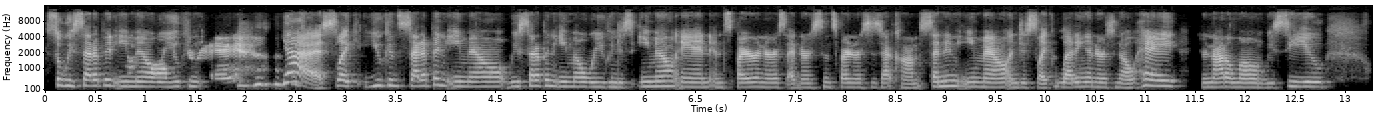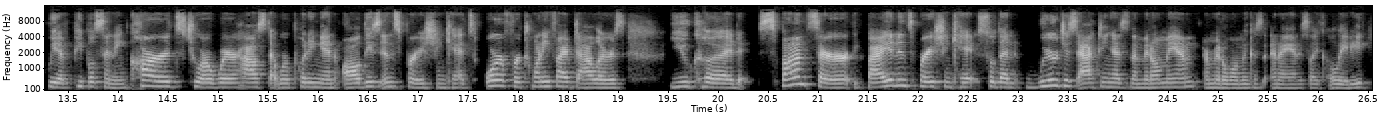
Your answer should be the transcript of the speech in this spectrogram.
So we set up an email where you can, yes, like you can set up an email. We set up an email where you can just email in inspire a nurse at nursesinspirenurses.com, send an email and just like letting a nurse know, hey, you're not alone. We see you. We have people sending cards to our warehouse that we're putting in all these inspiration kits, or for $25, you could sponsor, buy an inspiration kit. So then we're just acting as the middleman or middlewoman, because NIN is like a lady,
